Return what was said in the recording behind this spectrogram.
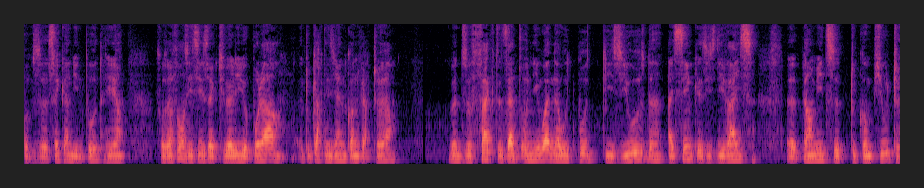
of the second input here. So therefore, this is actually a polar to Cartesian converter. But the fact that only one output is used, I think this device uh, permits to compute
